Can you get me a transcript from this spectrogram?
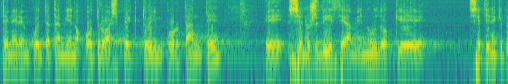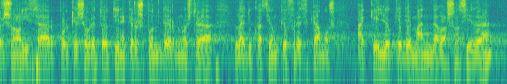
tener en cuenta también otro aspecto importante. Eh, se nos dice a menudo que se tiene que personalizar porque sobre todo tiene que responder nuestra, la educación que ofrezcamos a aquello que demanda la sociedad.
